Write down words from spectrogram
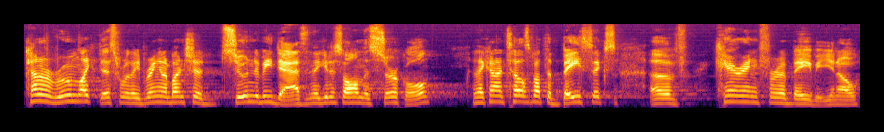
kind of a room like this where they bring in a bunch of soon-to-be dads and they get us all in this circle and they kind of tell us about the basics of caring for a baby. You know,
